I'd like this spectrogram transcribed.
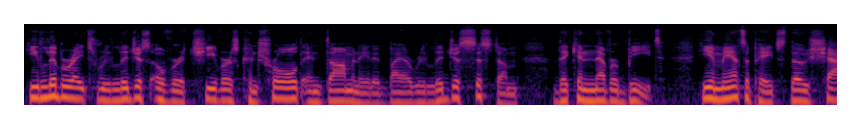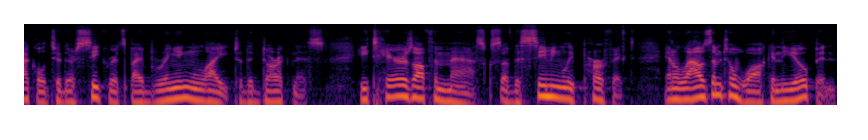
He liberates religious overachievers controlled and dominated by a religious system they can never beat. He emancipates those shackled to their secrets by bringing light to the darkness. He tears off the masks of the seemingly perfect and allows them to walk in the open.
